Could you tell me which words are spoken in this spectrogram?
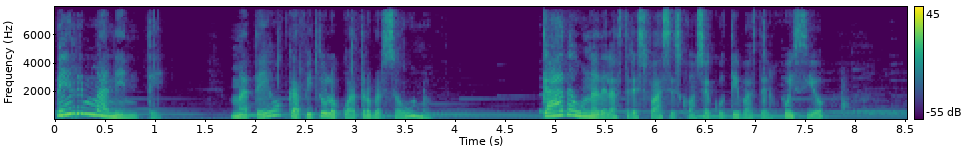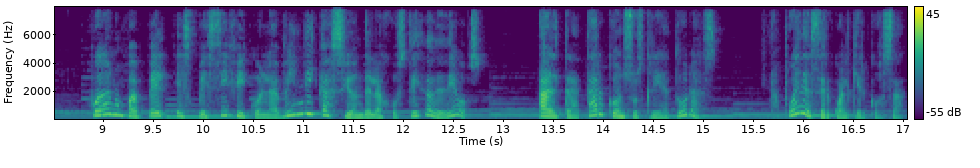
permanente. Mateo capítulo 4 verso 1. Cada una de las tres fases consecutivas del juicio juegan un papel específico en la vindicación de la justicia de Dios al tratar con sus criaturas. No puede ser cualquier cosa.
